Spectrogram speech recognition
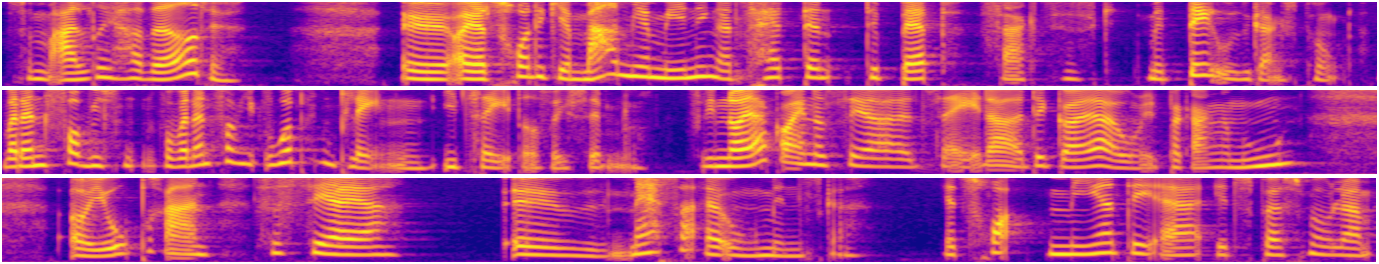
som aldrig har været det. Øh, og jeg tror, det giver meget mere mening at tage den debat faktisk med det udgangspunkt. Hvordan får vi, sådan, hvordan får vi urbanplanen i teateret for eksempel? Fordi når jeg går ind og ser teater, og det gør jeg jo et par gange om ugen, og i operan, så ser jeg øh, masser af unge mennesker. Jeg tror mere, det er et spørgsmål om,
